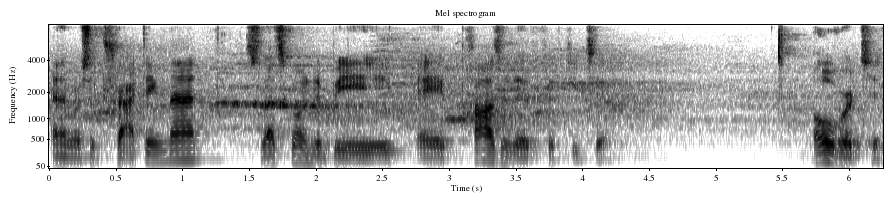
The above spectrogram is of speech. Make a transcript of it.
and then we're subtracting that, so that's going to be a positive 52 over 2.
